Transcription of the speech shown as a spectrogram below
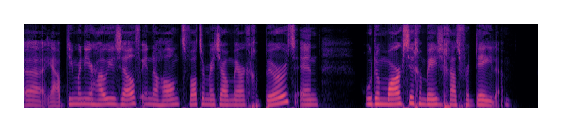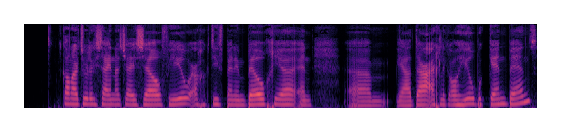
uh, ja, op die manier hou je zelf in de hand wat er met jouw merk gebeurt en hoe de markt zich een beetje gaat verdelen. Het kan natuurlijk zijn dat jij zelf heel erg actief bent in België en um, ja, daar eigenlijk al heel bekend bent.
